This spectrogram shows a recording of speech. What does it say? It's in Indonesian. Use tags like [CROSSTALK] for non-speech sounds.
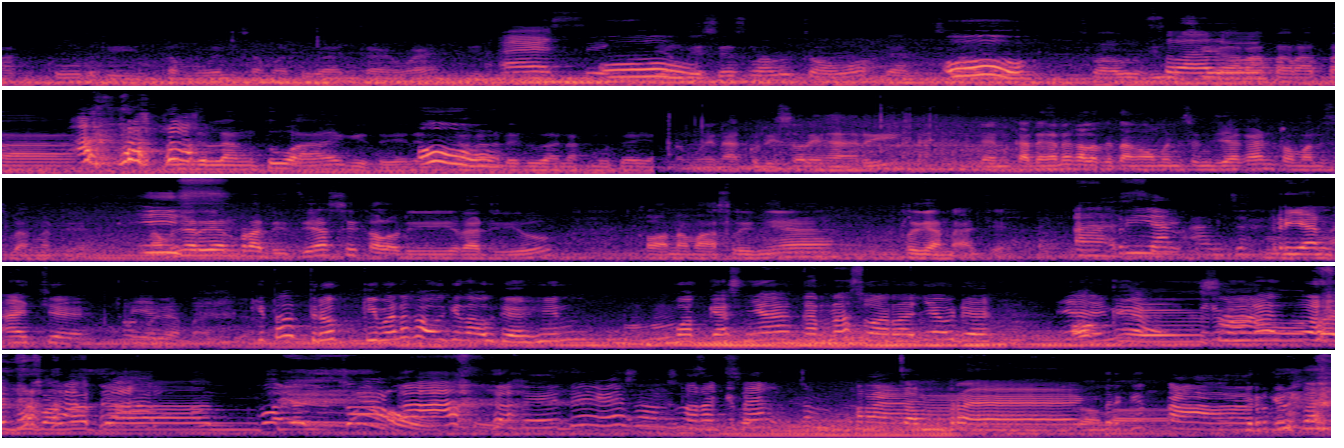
Aku ditemuin sama dua cewek gitu. Asik. Yang oh biasanya selalu cowok dan selalu, Oh. selalu di Selalu. usia rata-rata [LAUGHS] menjelang tua gitu ya. Dan Oh. sekarang ada dua anak muda yang nemuin aku di sore hari dan kadang-kadang kalau kita ngomongin senja kan romantis banget ya. Namanya. Rian Praditya sih kalau di radio. Kalau nama aslinya Rian aja. Asik. Rian aja Rian aja. Rian. Rian aja. Kita drop gimana kalau kita udahin podcastnya karena suaranya udah ya Oke, ini ya, terima kasih. Banget dan [LAUGHS] see you. Ciao. ya sama suara kita yang cempreng Cempreng. bergetar Bergetar.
